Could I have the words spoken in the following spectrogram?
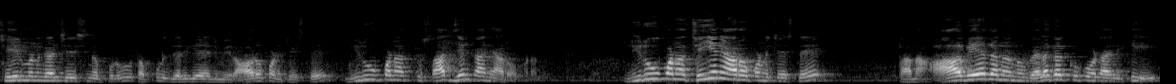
చైర్మన్గా చేసినప్పుడు తప్పులు జరిగాయని మీరు ఆరోపణ చేస్తే నిరూపణకు సాధ్యం కాని ఆరోపణలు. నిరూపణ చెయ్యని ఆరోపణ చేస్తే తన ఆవేదనను వెలగక్కుకోవడానికి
